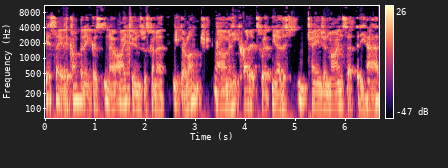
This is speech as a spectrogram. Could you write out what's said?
it saved the company because, you know, iTunes was going to eat their lunch. Right. Um, and he credits with, you know, this change in mindset that he had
